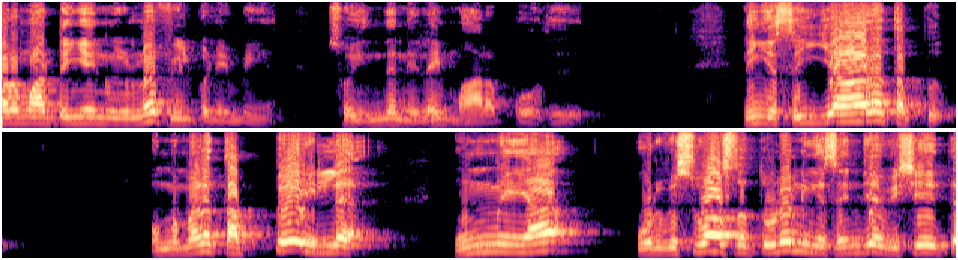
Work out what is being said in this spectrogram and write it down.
வரமாட்டேங்கிறத ஃபீல் பண்ணியிருப்பீங்க ஸோ இந்த நிலை மாறப்போகுது. நீங்கள் செய்யாத தப்பு உங்கள் மேலே தப்பே இல்லை. உண்மையாக ஒரு விசுவாசத்துடன் நீங்கள் செஞ்ச விஷயத்த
